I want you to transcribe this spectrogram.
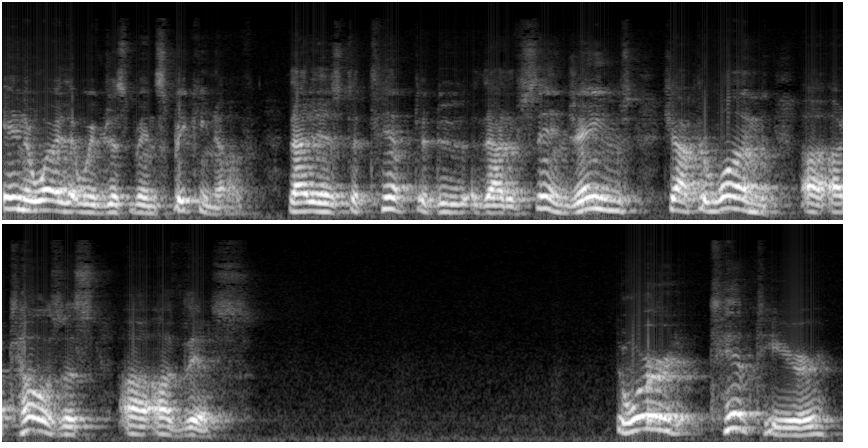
in the way that we've just been speaking of. That is, to tempt to do that of sin. James chapter 1 uh, uh, tells us uh, of this. The word tempt here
